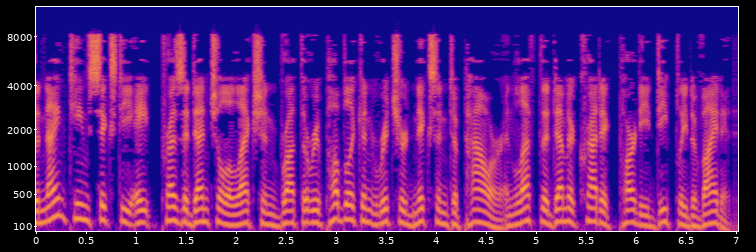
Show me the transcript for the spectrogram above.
The 1968 presidential election brought the Republican Richard Nixon to power and left the Democratic Party deeply divided.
